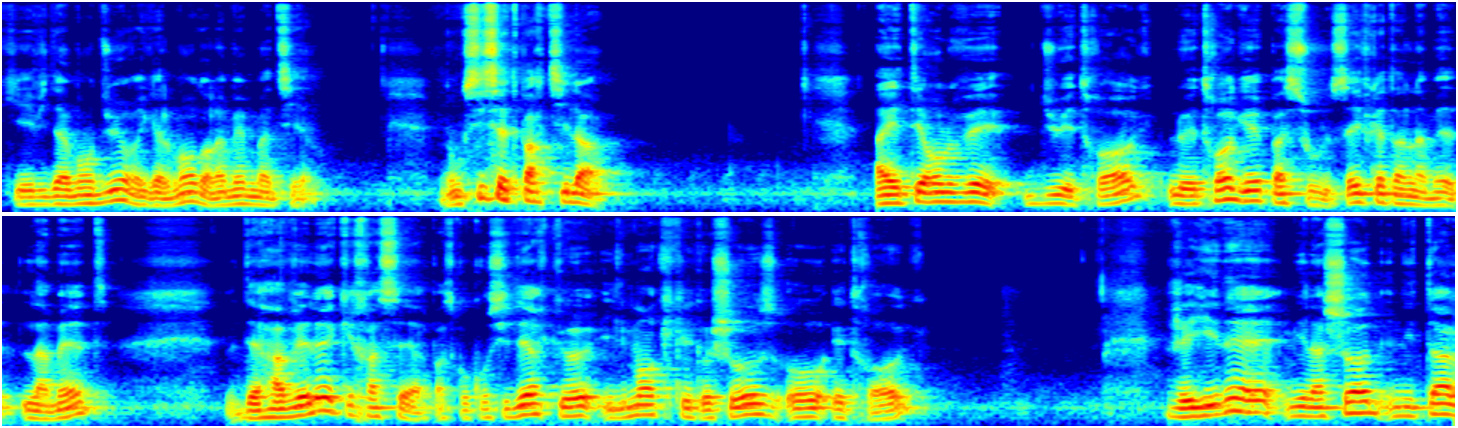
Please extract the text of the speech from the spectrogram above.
qui est évidemment dure également dans la même matière. Donc si cette partie-là a été enlevée du etrog, le etrog est pasoul. Saif katan lamet, des havele chasser, parce qu'on considère qu'il manque quelque chose au etrog. Vehine milachon nital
